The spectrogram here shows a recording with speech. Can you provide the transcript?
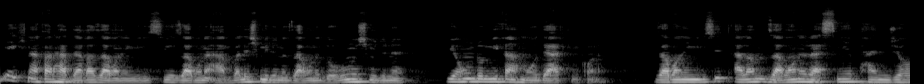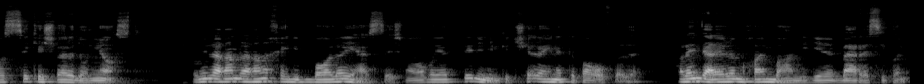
یک نفر حداقل زبان انگلیسی و زبان اولش می‌دونه زبان دومش می‌دونه یا اون رو می‌فهمه و درک می‌کنه. زبان انگلیسی الان زبان رسمی 53 کشور دنیاست. خب این رقم رقم خیلی بالایی هستش و ما باید بدونیم که چرا این اتفاق افتاده. حالا این دلایل رو می‌خوایم با هم دیگه بررسی کنیم.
